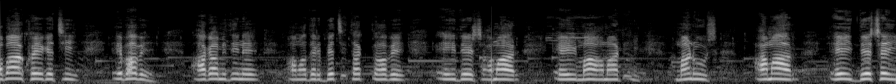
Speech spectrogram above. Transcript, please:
অবাক হয়ে গেছি। এভাবে আগামী দিনে আমাদের বেঁচে থাকতে হবে। এই দেশ আমার এই মা মাটি মানুষ আমার এই দেশেই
